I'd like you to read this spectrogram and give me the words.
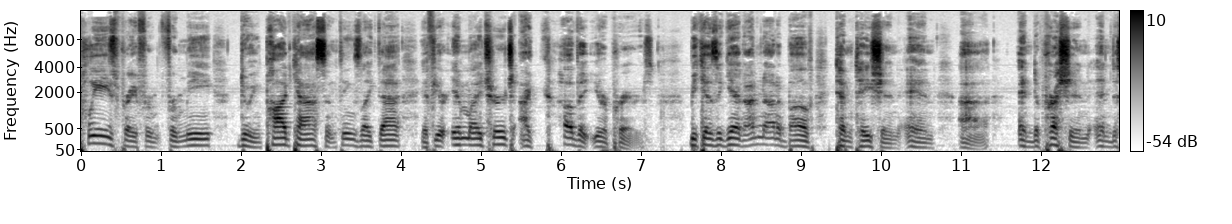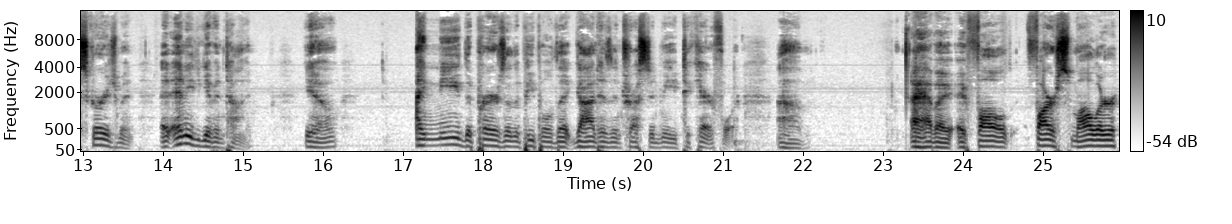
Please pray for, for me doing podcasts and things like that. If you're in my church, I covet your prayers. Because again, I'm not above temptation and uh, and depression and discouragement. at any given time. You know, I need the prayers of the people that God has entrusted me to care for. Um, I have a, a far, far smaller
